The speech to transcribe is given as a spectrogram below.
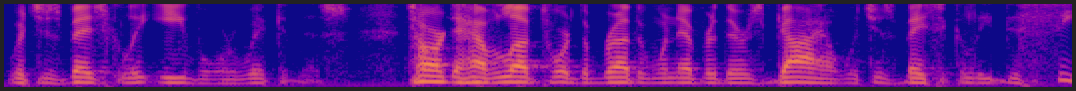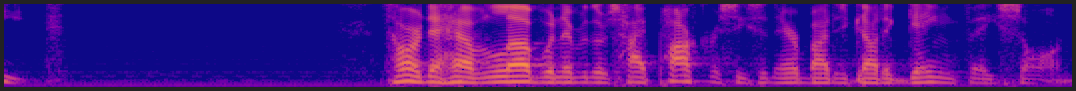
which is basically evil or wickedness. It's hard to have love toward the brother whenever there's guile, which is basically deceit. It's hard to have love whenever there's hypocrisies and everybody's got a game face on.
